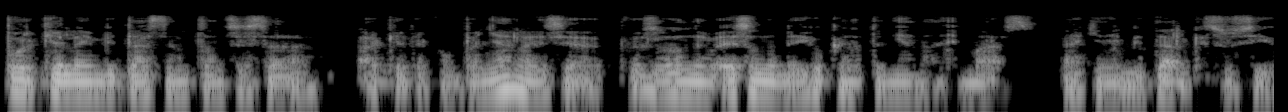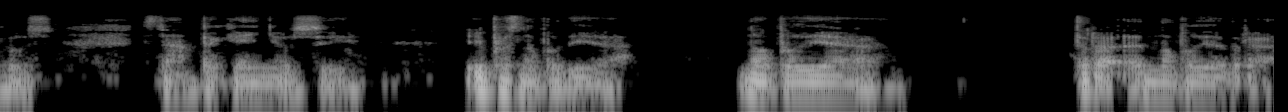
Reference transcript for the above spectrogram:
¿por qué la invitaste entonces a, a que te acompañara? Decía, pues es donde, donde me dijo que no tenía nadie más a quien invitar, que sus hijos estaban pequeños y, y pues no podía, no podía, tra- no podía tra-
